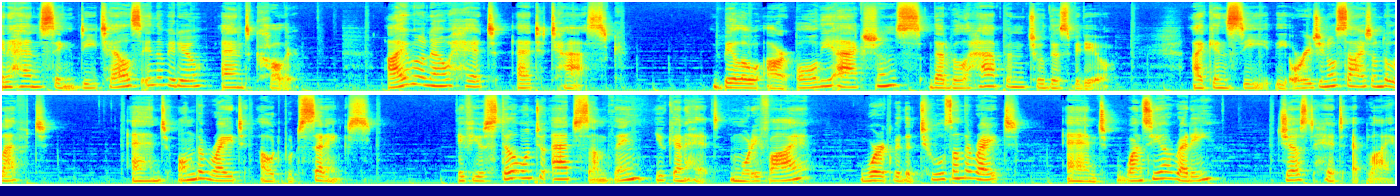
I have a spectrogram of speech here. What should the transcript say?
enhancing details in the video, and color. I will now hit Add Task. Below are all the actions that will happen to this video. I can see the original size on the left and on the right output settings. If you still want to add something, you can hit Modify, work with the tools on the right, and once you are ready, just hit apply.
